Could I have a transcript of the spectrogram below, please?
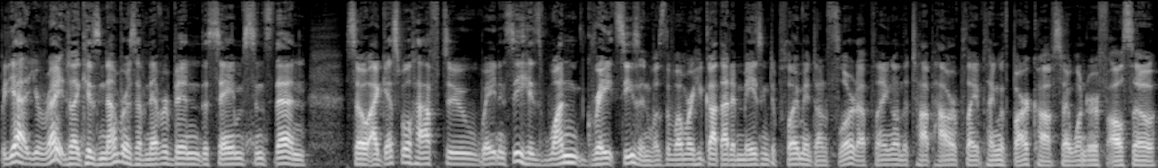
But yeah, you're right. Like his numbers have never been the same since then. So I guess we'll have to wait and see. His one great season was the one where he got that amazing deployment on Florida, playing on the top power play, playing with Barkov. So I wonder if also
